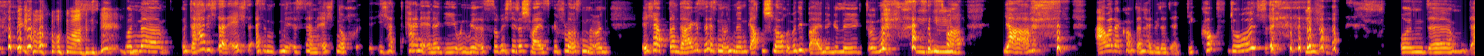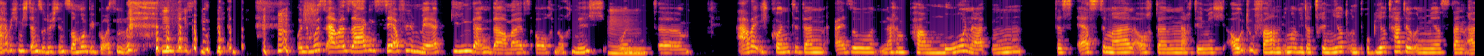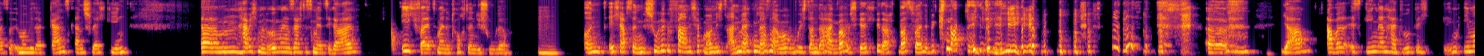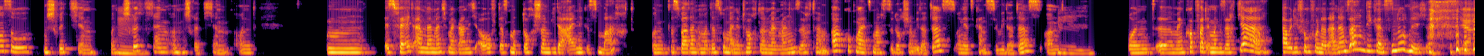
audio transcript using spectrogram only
Ja, oh Mann. und, äh, und da hatte ich dann echt, also mir ist dann echt noch, ich hatte keine Energie und mir ist so richtig der Schweiß geflossen und ich habe dann da gesessen und mir einen Gartenschlauch über die Beine gelegt und mhm. das war, ja, aber da kommt dann halt wieder der Dickkopf durch. Und äh, da habe ich mich dann so durch den Sommer gegossen. und muss aber sagen, sehr viel mehr ging dann damals auch noch nicht. Mm. Und äh, aber ich konnte dann also nach ein paar Monaten das erste Mal auch dann, nachdem ich Autofahren immer wieder trainiert und probiert hatte und mir es dann also immer wieder ganz, ganz schlecht ging, ähm, habe ich mir irgendwann gesagt, ist mir jetzt egal, ich fahre jetzt meine Tochter in die Schule. Mhm. Und ich habe sie in die Schule gefahren, ich habe mir auch nichts anmerken lassen, aber wo ich dann daheim war, habe ich gedacht, was für eine beknackte Idee. äh, ja, aber es ging dann halt wirklich immer so ein Schrittchen und ein hm. Schrittchen und ein Schrittchen. Und mh, mm, es fällt einem dann manchmal gar nicht auf, dass man doch schon wieder einiges macht. Und das war dann immer das, wo meine Tochter und mein Mann gesagt haben, ah, guck mal, jetzt machst du doch schon wieder das und jetzt kannst du wieder das. Und hm. Und äh, mein Kopf hat immer gesagt, ja, aber die 500 anderen Sachen, die kannst du noch nicht. Ja,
